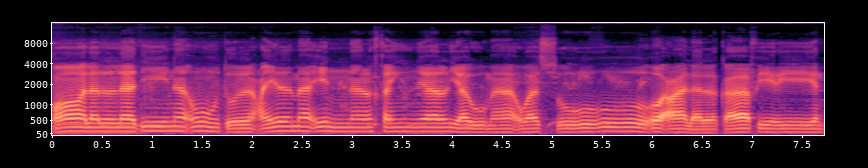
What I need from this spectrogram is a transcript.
قال الذين أوتوا العلم إن الخزي اليوم والسوء على الكافرين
